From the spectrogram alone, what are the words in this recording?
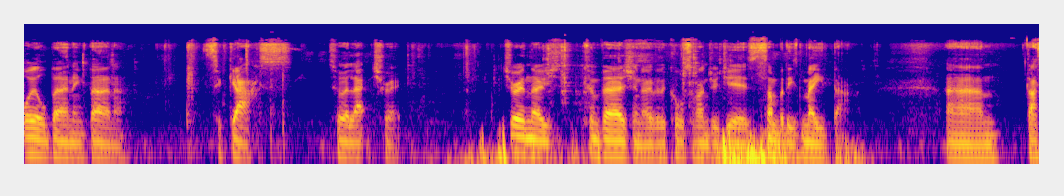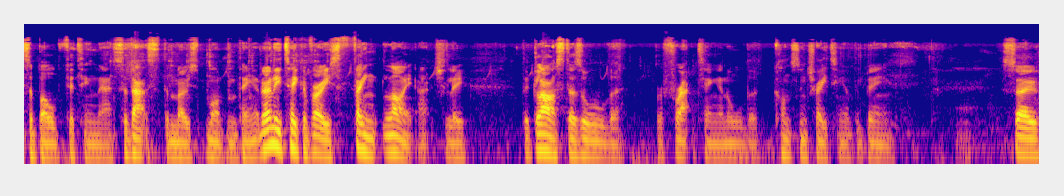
oil burning burner to gas to electric, during those conversion over the course of 100 years, somebody's made that. Um, that's a bulb fitting there. So that's the most modern thing. It'd only take a very faint light, actually. The glass does all the refracting and all the concentrating of the beam. So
